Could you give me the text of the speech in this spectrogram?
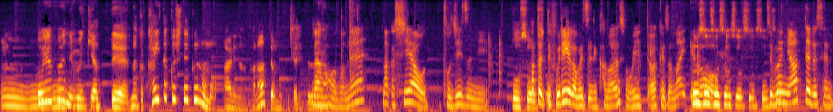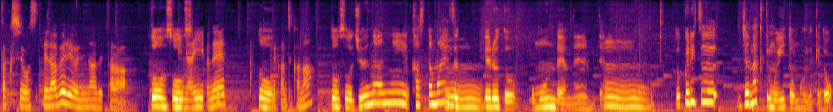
うんそういう風に向き合ってなんか開拓していくのもありなのかなって思ってたりするなるほどね。なんか視野を閉じずにそうそうかといってフリーが別に必ずしもいいってわけじゃないけど自分に合ってる選択肢を選べるようになれたらそうそうみんないいよねって感じかな。そうそう。柔軟にカスタマイズうんしてると思うんだよね、みたいな、うんうん。独立じゃなくてもいいと思うんだけど、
